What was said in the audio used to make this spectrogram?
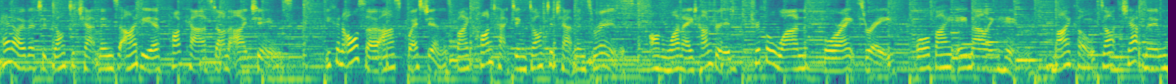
head over to Dr. Chapman's IVF podcast on iTunes. You can also ask questions by contacting Dr. Chapman's rooms on 1800 111 483 or by emailing him michael.chapman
